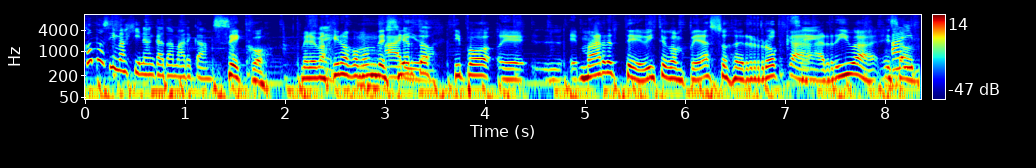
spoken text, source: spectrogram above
¿Cómo se imaginan Catamarca? seco. Me lo Sí. imagino como un desierto, Árido. tipo eh, Marte, ¿viste? Con pedazos de roca Sí. arriba. Esa hay onda.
